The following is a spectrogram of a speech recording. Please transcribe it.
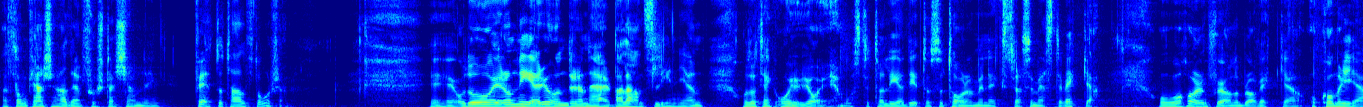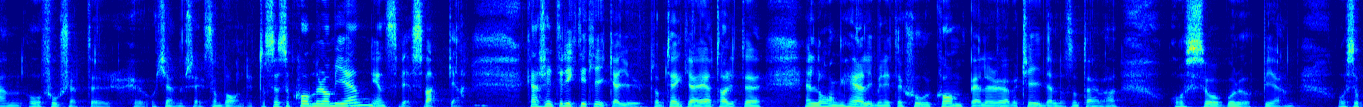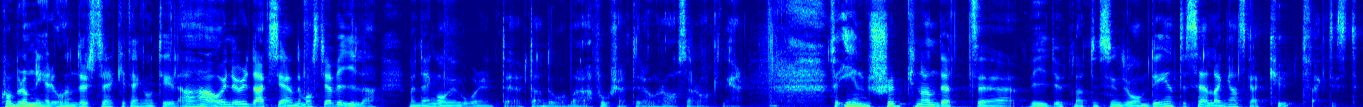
att de kanske hade en första känning för ett och ett halvt år sedan. Eh, och då är de nere under den här balanslinjen och då tänker oj, oj, oj, jag måste ta ledigt. Och så tar de en extra semestervecka och har en skön och bra vecka och kommer igen och fortsätter eh, och känner sig som vanligt. Och sen så kommer de igen i en svacka. Kanske inte riktigt lika djup. De tänker att jag tar lite, en långhelg med lite jourkomp eller övertid eller något sånt där. Va? Och så går det upp igen. Och så kommer de ner under strecket en gång till. Aha, oj, nu är det dags igen, nu måste jag vila. Men den gången går det inte, utan då bara fortsätter det och rasar rakt ner. Så insjuknandet eh, vid utmattningssyndrom, det är inte sällan ganska akut faktiskt.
